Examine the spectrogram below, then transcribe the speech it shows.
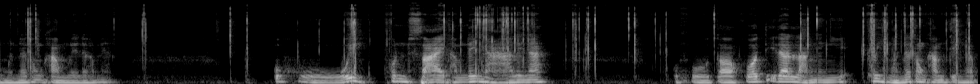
เหมือนเนื้อทองคำเลยนะครับเนี่ย โอ้โหพ่นทรายทำได้หนาเลยนะ โอ้โห ต่อโค้ดที่ด้านหลังอย่างนี้เฮ้ยเหมือนเนื้อทองคำจริงครับ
